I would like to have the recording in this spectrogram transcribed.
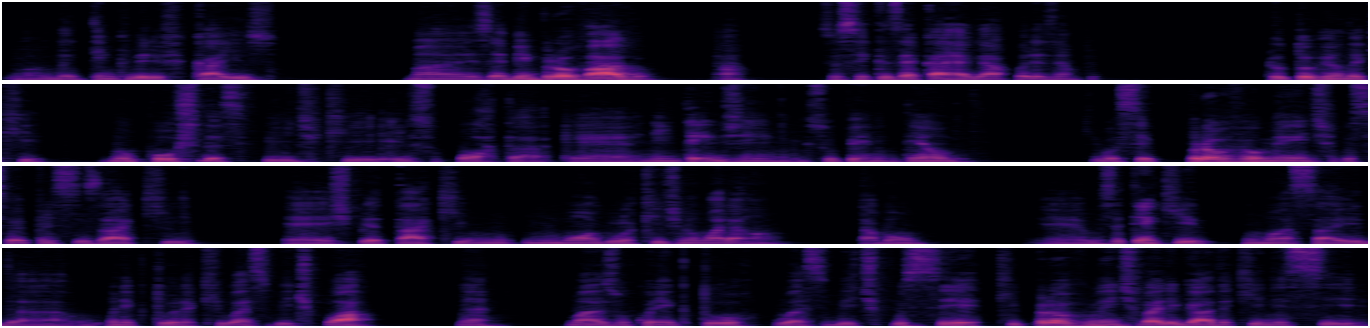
eu ainda tenho que verificar isso, mas é bem provável, tá? se você quiser carregar, por exemplo, que eu estou vendo aqui no post da Speed, que ele suporta é, Nintendinho e Super Nintendo, que você provavelmente você vai precisar aqui é, espetar aqui um, um, módulo aqui de memória RAM, tá bom? É, você tem aqui uma saída, um conector aqui USB tipo A, né? Mais um conector USB tipo C, que provavelmente vai ligado aqui nesse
